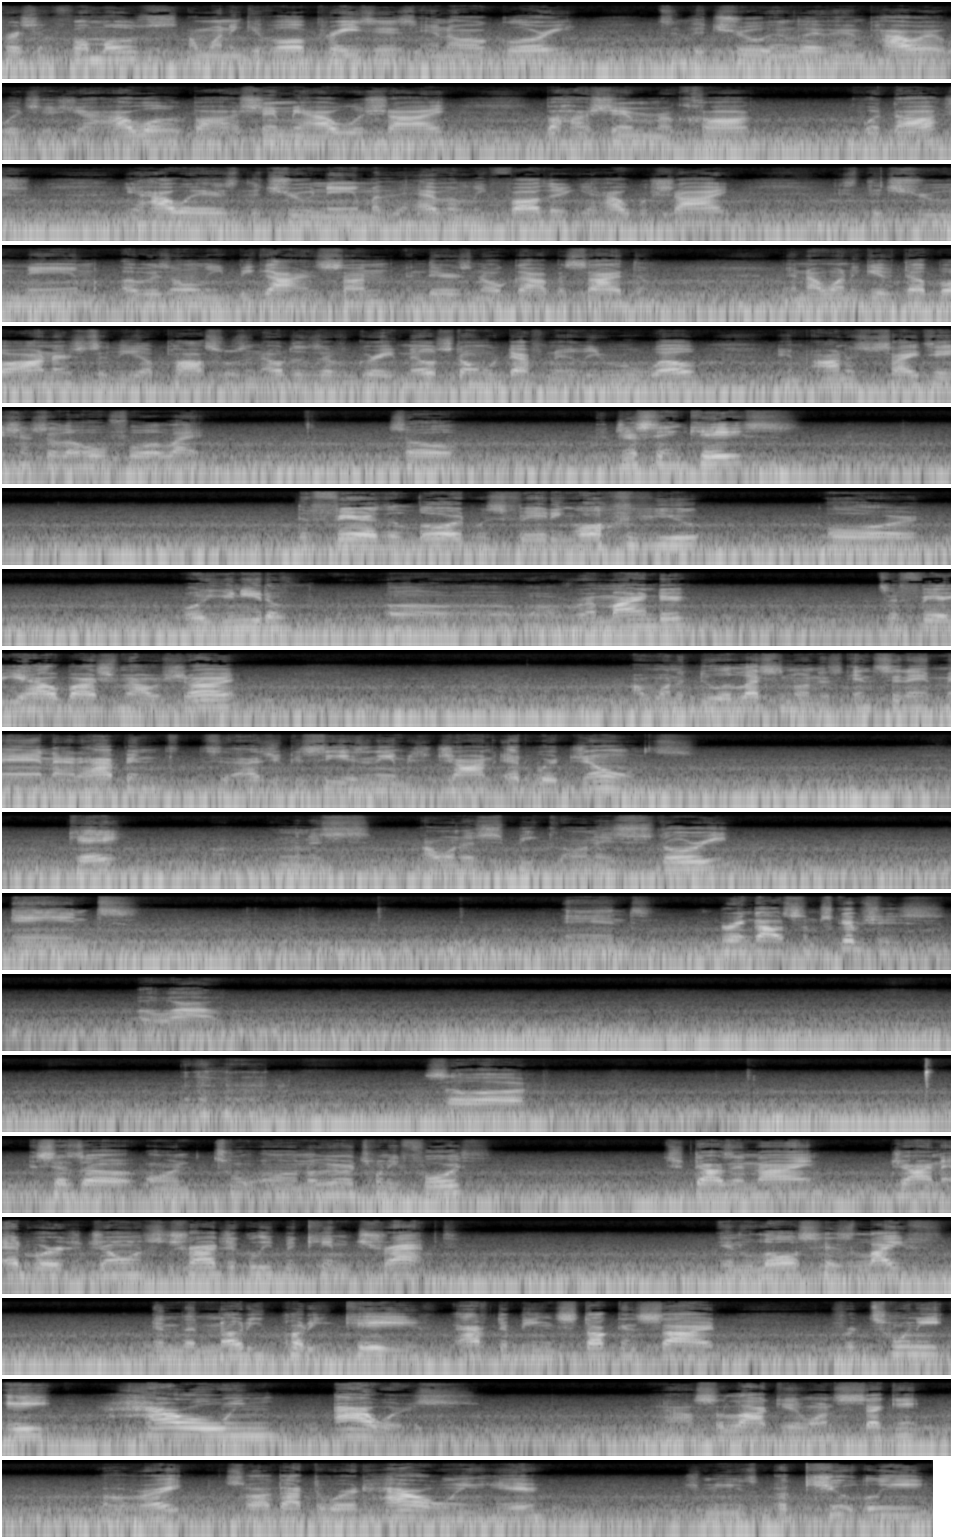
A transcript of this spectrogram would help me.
First and foremost, I want to give all praises and all glory to the true and living power, which is Yahweh, Bahashem Yahweh Shai, Bahashem Rakah, Quadash. Yahweh is the true name of the Heavenly Father. Yahweh Shai is the true name of His only begotten Son, and there is no God beside them. And I want to give double honors to the apostles and elders of Great Millstone who definitely rule well, and and citations to the hopeful elect. So, just in case the fear of the Lord was fading off of you, or or you need a, a, a reminder to fear Yahweh Shema Shai, I want to do a lesson on this incident, man, that happened. As you can see, his name is John Edward Jones. Okay, I'm gonna I want to speak on his story and and bring out some scriptures. Oh wow. So uh it says uh on on November 24th, 2009, John Edward Jones tragically became trapped and lost his life in the Nutty Putty Cave after being stuck inside for 28 harrowing hours. Now, Salakia, one second. All right, so I got the word harrowing here, which means acutely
